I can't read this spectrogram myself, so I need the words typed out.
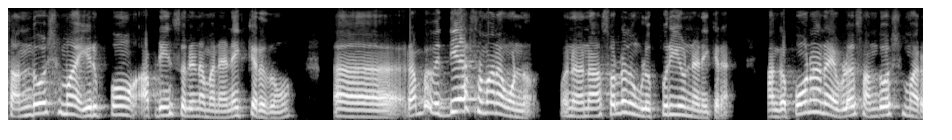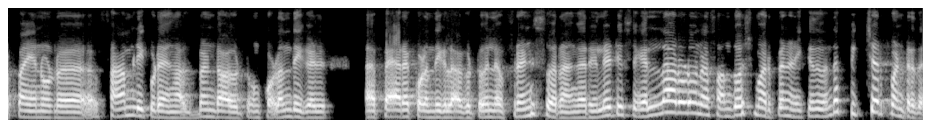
சந்தோஷமா இருப்போம் அப்படின்னு சொல்லி நம்ம நினைக்கிறதும் ரொம்ப வித்தியாசமான ஒன்று ஒன்று நான் சொல்றது உங்களுக்கு புரியும்னு நினைக்கிறேன். அங்கே போனால் நான் எவ்வளோ சந்தோஷமா இருப்பேன். என்னோட ஃபேமிலி கூட எங்கள் ஹஸ்பண்ட் ஆகட்டும் குழந்தைகள் பேர குழந்தைகள் ஆகட்டும் இல்லை ஃப்ரெண்ட்ஸ் வர்றாங்க ரிலேட்டிவ்ஸ் எல்லாரோடும் நான் சந்தோஷமா இருப்பேன்னு நினைக்கிறது வந்து பிக்சர் பண்றது.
